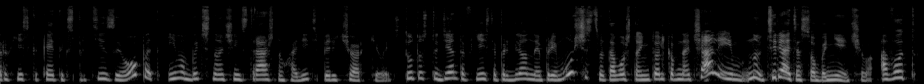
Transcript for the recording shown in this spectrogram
которых есть какая-то экспертиза и опыт, им обычно очень страшно уходить и перечеркивать. Тут у студентов есть определенное преимущество того, что они только в начале, им, ну, терять особо нечего. А вот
